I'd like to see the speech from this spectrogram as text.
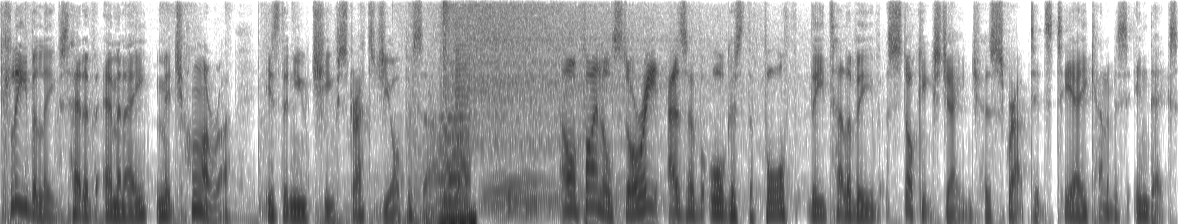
Clever Leaves head of M&A, Mitch Hara, is the new chief strategy officer. Our final story as of August the 4th, the Tel Aviv Stock Exchange has scrapped its TA Cannabis Index,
